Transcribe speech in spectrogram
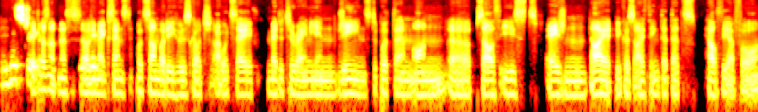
history. It does not necessarily make sense to put somebody who's got, I would say, Mediterranean genes to put them on a Southeast Asian diet because I think that that's healthier for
